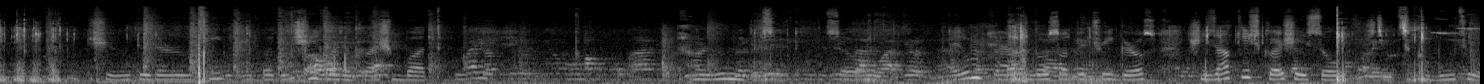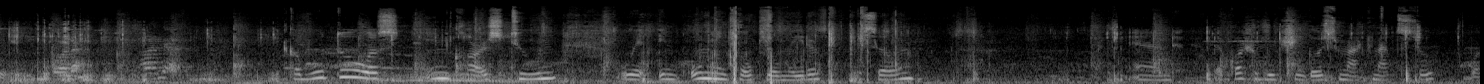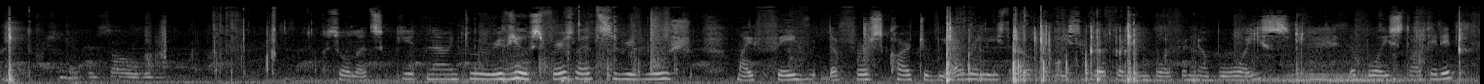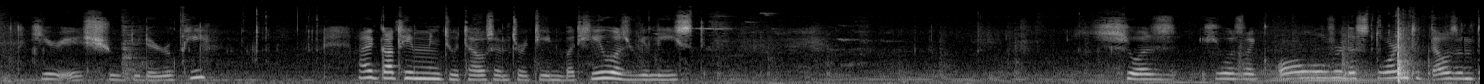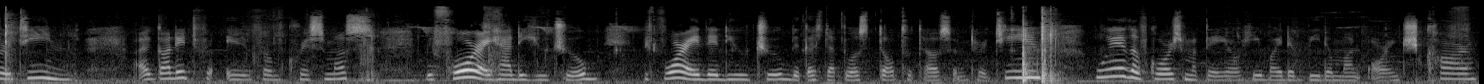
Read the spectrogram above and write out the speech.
Chu to the Rookie, but Ichigo's a crush, but Harumi doesn't. So I don't have those other three girls. Chisaki's crush is so it's Kabuto. Kabuto was in Cartoon with in only in Tokyo it. So and the crush of Ichigo is Matsu, but so let's get now into reviews. First, let's review my favorite, the first car to be ever released out of this girlfriend and boyfriend, the boys. The boys started it. Here is Shu Todoroki. I got him in 2013, but he was released. He was he was like all over the store in 2013. I got it from Christmas before I had a YouTube. Before I did YouTube because that was still 2013 with of course Mateo. He by the Bidaman orange car.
